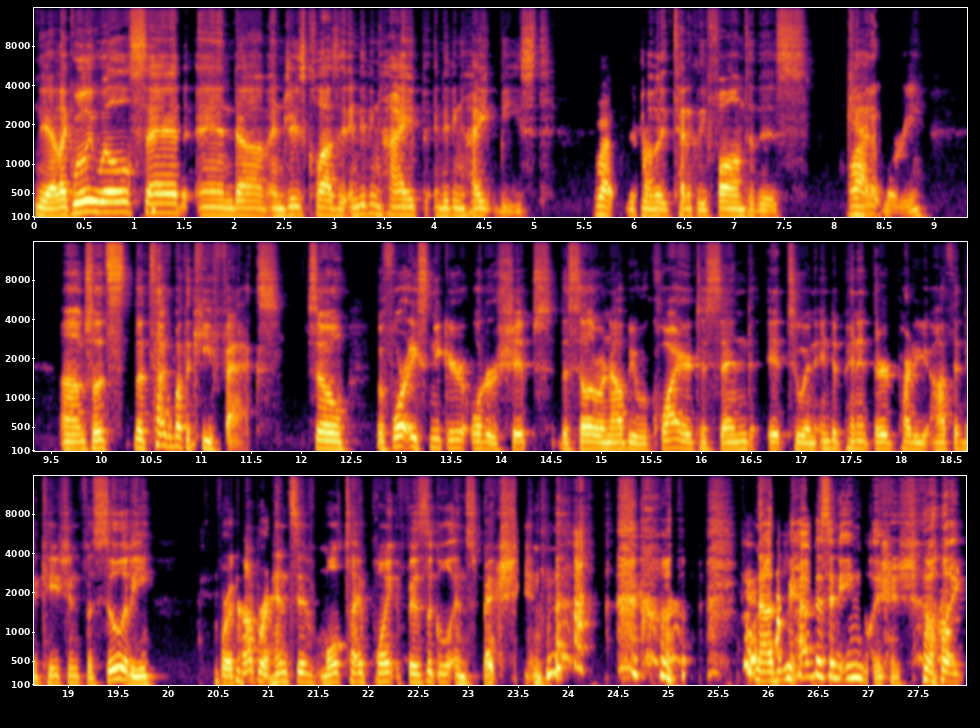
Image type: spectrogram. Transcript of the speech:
Yeah, like Willie Will said, and um, and Jay's Closet. Anything hype, anything hype beast. Right. They probably technically fall into this Right. category. Um, so let's let's talk about the key facts. So before a sneaker order ships, the seller will now be required to send it to an independent third-party authentication facility for a comprehensive multi-point physical inspection. now, do we have this in English? like,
